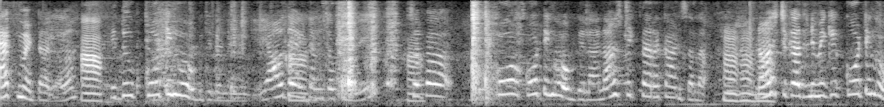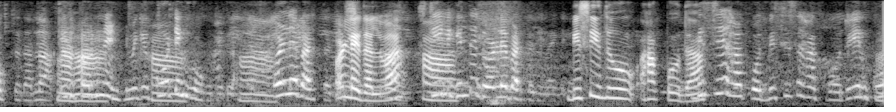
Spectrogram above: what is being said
ಬ್ಲ್ಯಾಕ್ ಮೆಟಲ್ ಇದು ಕೋಟಿಂಗ್ ಹೋಗುದಿಲ್ಲ ನಿಮಗೆ. ಯಾವುದೇ ಐಟಮ್ ತಗೊಳ್ಳಿ. ಸ್ವಲ್ಪ ಕೋಟಿಂಗ್ ಹೋಗುದಿಲ್ಲ ನಾನ್ ಸ್ಟಿಕ್ ತರ ಕಾಣಿಸಲ್ಲ. ನಾನ್ ಸ್ಟಿಕ್ ಆದ್ರೆ ನಿಮಗೆ ಕೋಟಿಂಗ್ ಹೋಗ್ತದಲ್ಲ? ಇದು ಪರ್ಮನೆಂಟ್ ನಿಮಗೆ ಕೋಟಿಂಗ್ ಹೋಗುದಿಲ್ಲ. ಒಳ್ಳೆ ಬರ್ತದೆ. ಒಳ್ಳೇದಲ್ವಾ? ಸ್ಟೀಲ್ಗಿಂತ ಇದು ಒಳ್ಳೆ ಬರ್ತದೆ ನಿಮಗೆ. ಬಿಸಿದು ಹಾಕ್ಬೋದಾ? ಬಿಸಿ ಹಾಕ್ಬೋದು ಬಿಸಿ ಸಹ ಹಾಕ್ಬೋದು. ಏನು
